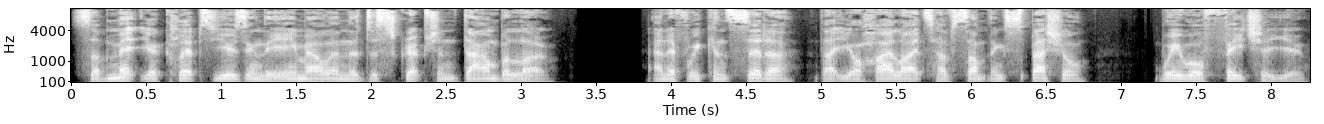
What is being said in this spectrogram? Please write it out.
submit your clips using the email in the description down below. And if we consider that your highlights have something special, we will feature you.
